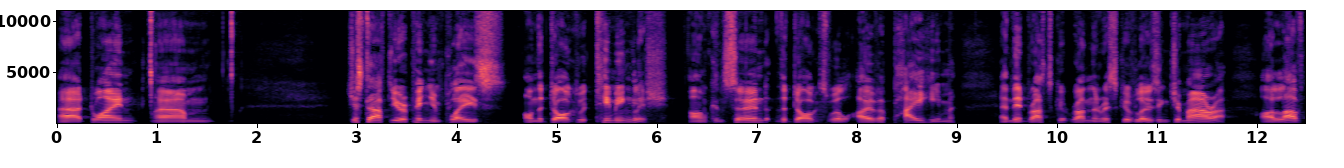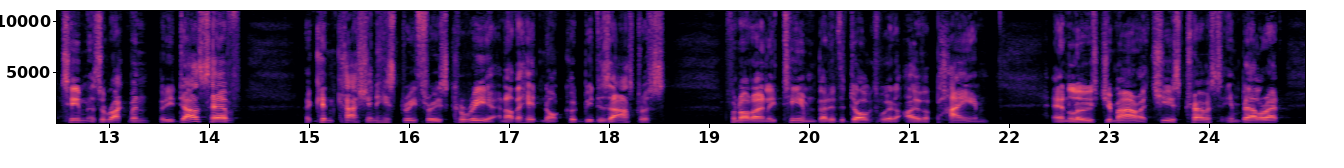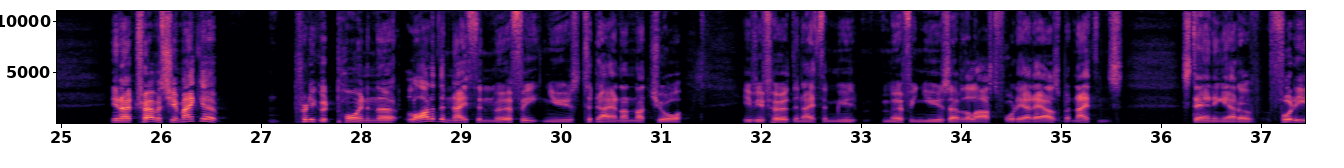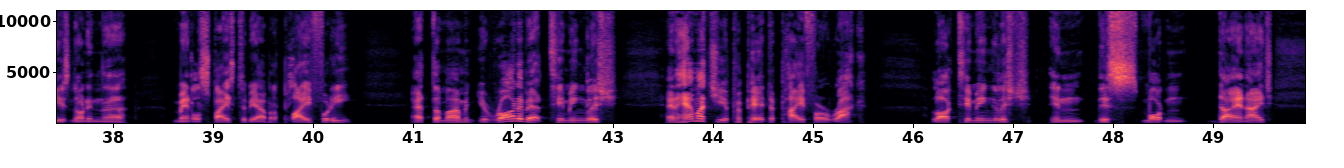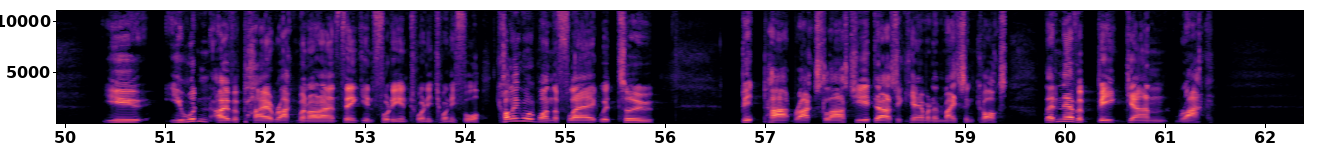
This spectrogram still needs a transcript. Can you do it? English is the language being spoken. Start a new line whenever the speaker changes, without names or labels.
Uh, Dwayne, um, just after your opinion, please, on the dogs with Tim English. I'm concerned the dogs will overpay him and then run the risk of losing Jamarra. I love Tim as a ruckman, but he does have a concussion history through his career. Another head knock could be disastrous for not only Tim, but if the dogs were to overpay him and lose Jamarra. Cheers, Travis in Ballarat. You know, Travis, you make a pretty good point. In the light of the Nathan Murphy news today, and I'm not sure if you've heard the Nathan Murphy news over the last 48 hours, but Nathan's standing out of footy. He's not in the mental space to be able to play footy at the moment. You're right about Tim English and how much are you prepared to pay for a ruck like Tim English in this modern day and age. You you wouldn't overpay a ruckman, I don't think, in footy in 2024. Collingwood won the flag with two bit part rucks last year, Darcy Cameron and Mason Cox. They didn't have a big gun ruck.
